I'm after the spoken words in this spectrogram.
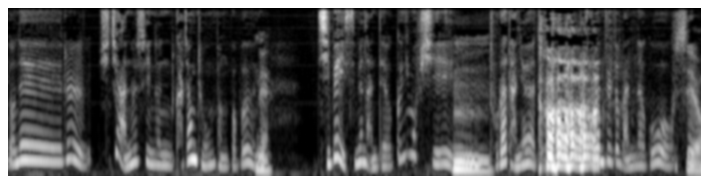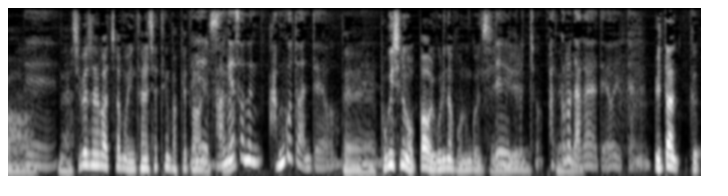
연애를 쉬지 않을 수 있는 가장 좋은 방법은 네. 집에 있으면 안 돼요. 끊임없이 음. 돌아다녀야 돼요. 사람들도 만나고. 글쎄요. 네. 네, 집에서 해봤자 뭐 인터넷 채팅 밖에 더 네, 하겠어요. 방에서는 아무것도 안 돼요. 네, 보기 싫은 오빠 얼굴이나 보는 거지. 네, 그렇죠. 밖으로 네. 나가야 돼요, 일단은. 일단 그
